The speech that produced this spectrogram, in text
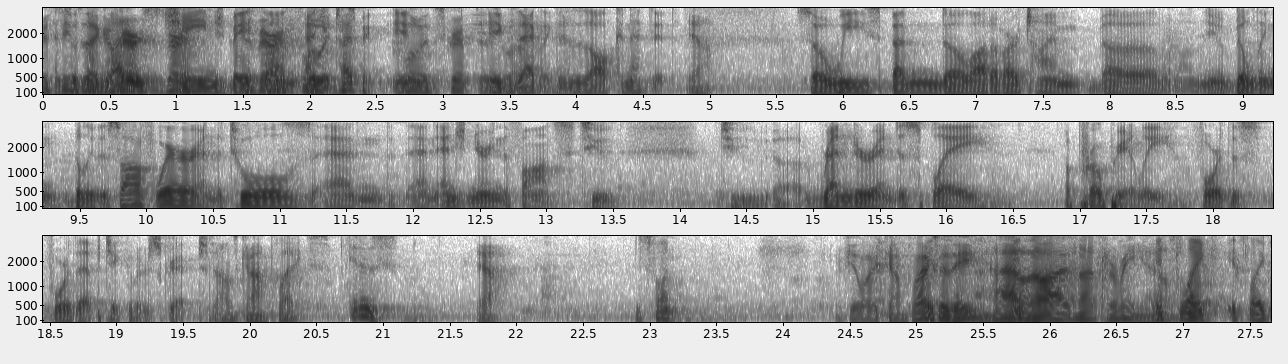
It And seems so like a very- letters very- change it's a based very on fluid- typing. Fluid script as exactly, because yeah. this is all connected. yeah. So we spend a lot of our time, uh, you know, building building the software and the tools and and engineering the fonts to to uh, render and display appropriately for this for that particular script. Sounds complex. It is. Yeah. It's fun. If you like complexity, It's- I don't know. Not for me. It's don't- like it's like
